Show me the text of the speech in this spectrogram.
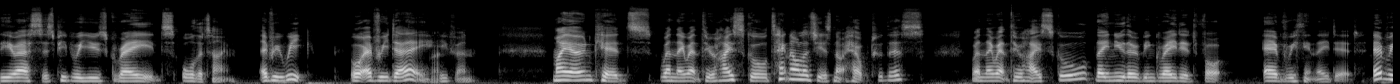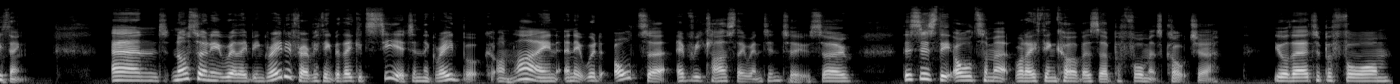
the US is people use grades all the time, every week or every day, right. even. My own kids, when they went through high school, technology has not helped with this. When they went through high school, they knew they were being graded for everything they did, everything. And not only were they being graded for everything, but they could see it in the grade book online and it would alter every class they went into. Mm-hmm. So, this is the ultimate, what I think of as a performance culture. You're there to perform,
